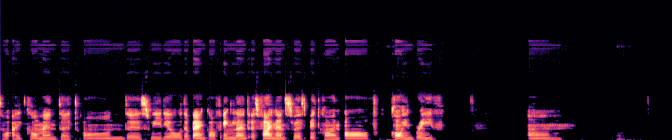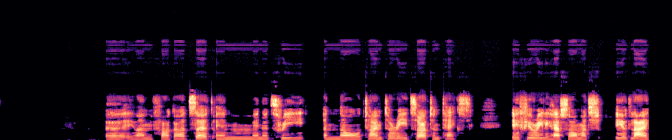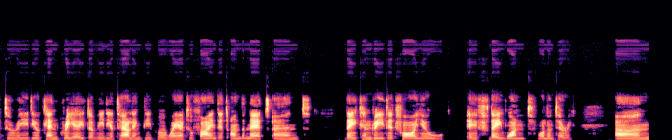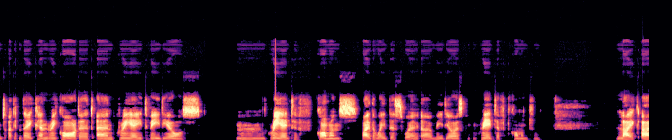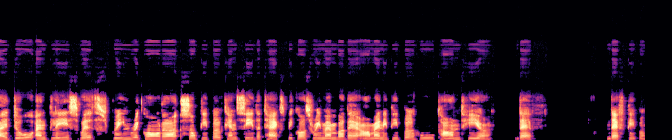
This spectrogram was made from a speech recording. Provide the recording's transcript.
So I commented on this video, the Bank of England is financed with Bitcoin of CoinBrief. Um, uh, Ivan Fagad said in minute 3 and no time to read certain text. If you really have so much you'd like to read, you can create a video telling people where to find it on the net and they can read it for you if they want voluntary. And they can record it and create videos. Mm, Creative Commons. By the way, this way, uh, video is Creative Commons like I do and please with screen recorder so people can see the text because remember there are many people who can't hear deaf deaf people.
